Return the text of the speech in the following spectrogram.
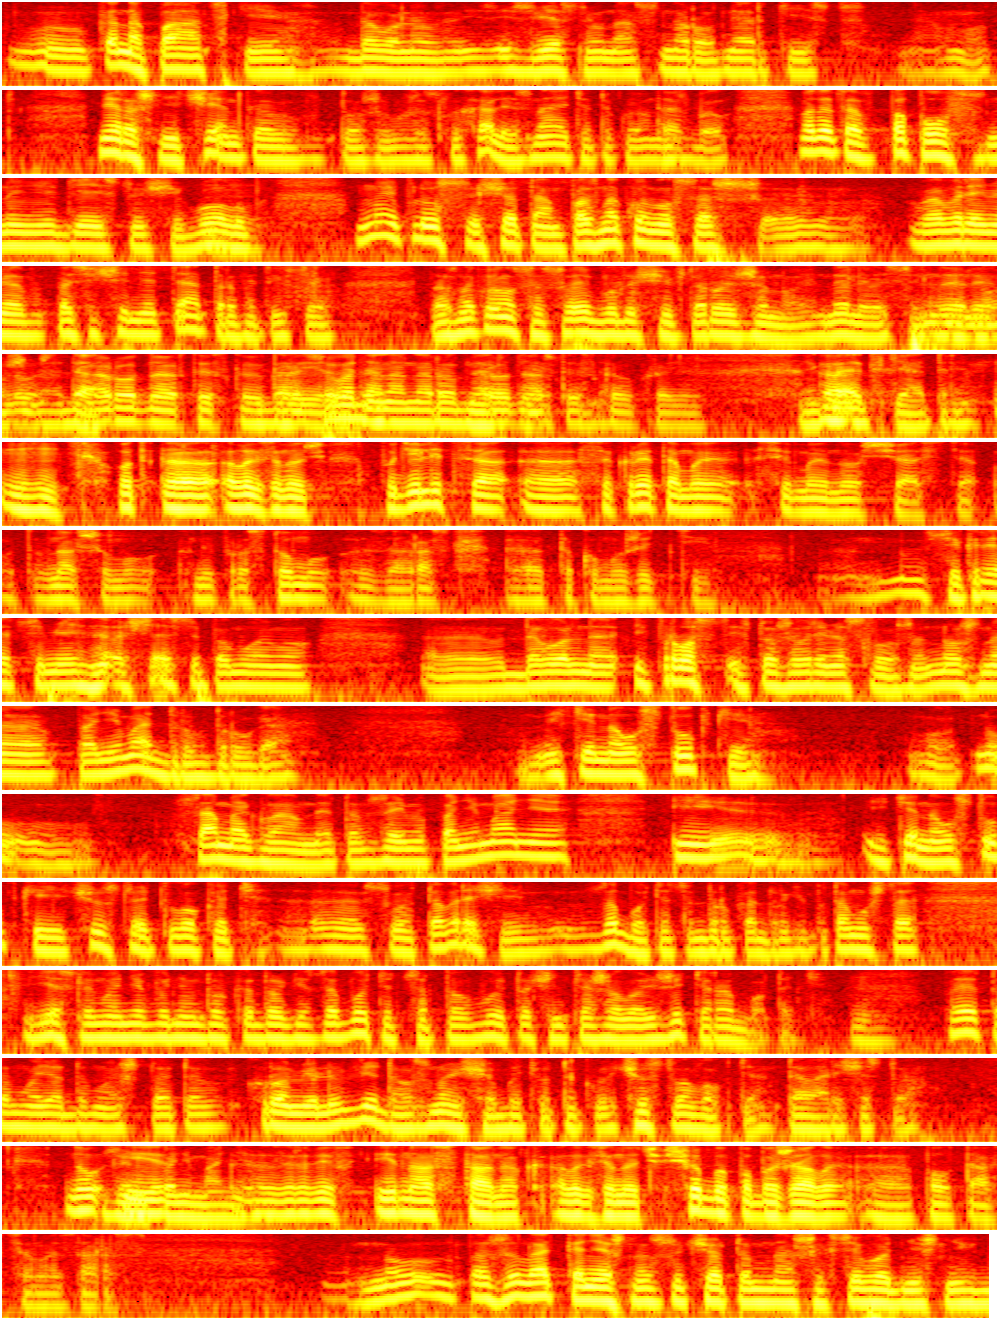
ну, Конопатский, довольно известный у нас народный артист. Вот. Мирошниченко, тоже уже слыхали, знаете, такой у нас был. Вот это Попов, ныне действующий, Голуб. Ну и плюс еще там познакомился ж, э, во время посещения театров этих всех, познакомился со своей будущей второй женой, Нелли Васильевной Нелі, Ножиной. ну, Да. народна артистка Да, України. сьогодні да? вона народна народна артистка, артистка да. України. Играет в театре. Угу. От, е, Олег Зінович, поділіться е, секретами сімейного щастя от в нашому непростому зараз е, такому житті. Ну, секрет семейного счастья, по-моему, э, довольно и прост, и в то же время сложен. Нужно понимать друг друга, идти на уступки. Вот. Ну, самое главное – это взаимопонимание и э, идти на уступки и чувствовать локоть э, товарища и заботиться друг о друге. Потому что если мы не будем друг о друге заботиться, то будет очень тяжело и жить, и работать. Поэтому я думаю, что это, кроме любви, должно еще быть вот такое чувство локтя, товарищества. Ну і Взаємопонімання. е, зрозумів. І наостанок, Олег Зінович, що б ви побажали е, полтавцям зараз? Ну, пожелать, конечно, с учетом наших сегодняшних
